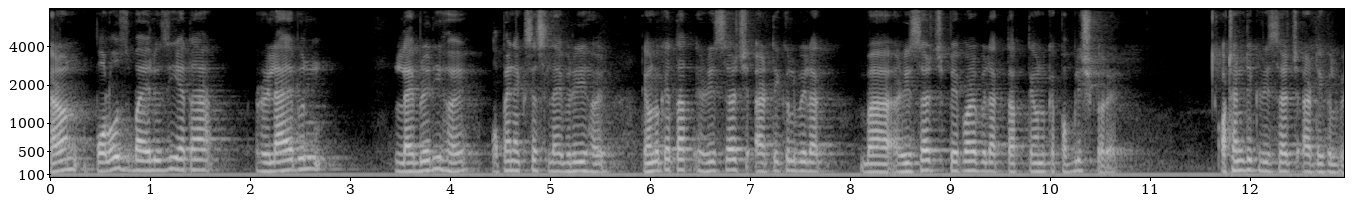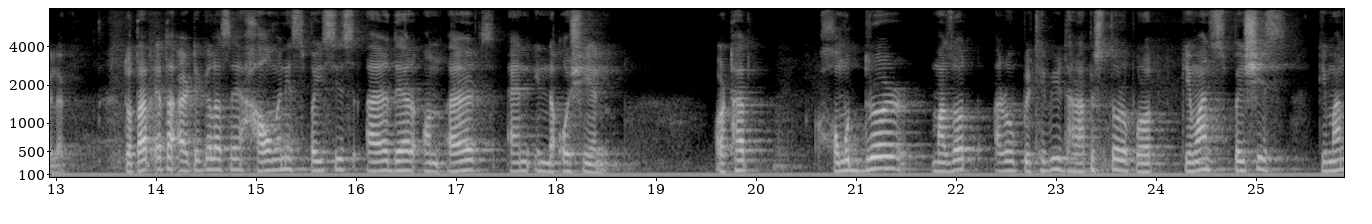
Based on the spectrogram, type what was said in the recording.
কাৰণ পলজ বায়'লজি এটা ৰিলায়েবল লাইব্ৰেৰী হয় অ'পেন এক্সেছ লাইব্ৰেৰী হয়, তেওঁলোকে তাত ৰিচাৰ্চ আৰ্টিকলবিলাক বা ৰিচাৰ্চ পেপাৰবিলাক তাত তেওঁলোকে পাব্লিছ কৰে অথেণ্টিক ৰিচাৰ্চ আৰ্টিকলবিলাক তো তাত এটা আৰ্টিকল আছে how many species are there on earth and in the ocean অৰ্থাৎ সমুদ্ৰৰ মাজত আৰু পৃথিৱীৰ ধাৰাপৃষ্ঠৰ ওপৰত কিমান স্পেচিছ কিমান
